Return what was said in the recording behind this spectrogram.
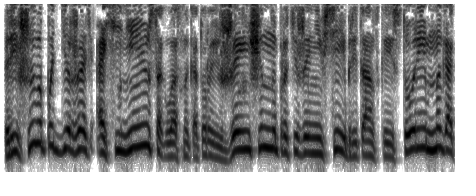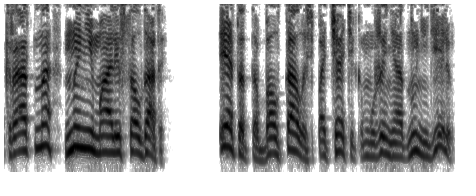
решила поддержать ахинею, согласно которой женщин на протяжении всей британской истории многократно нанимали в солдаты. Это-то болталось по чатикам уже не одну неделю.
